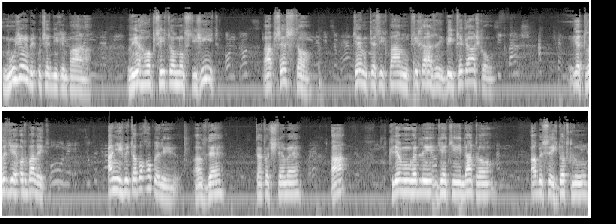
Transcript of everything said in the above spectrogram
Můžeme být učedníkem pána, v jeho přítomnosti žít a přesto těm, kteří k pánu přicházejí, být překážkou, je tvrdě odbavit, aniž by to pochopili. A zde tato čteme a k němu vedli děti na to, aby se jich dotknul.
